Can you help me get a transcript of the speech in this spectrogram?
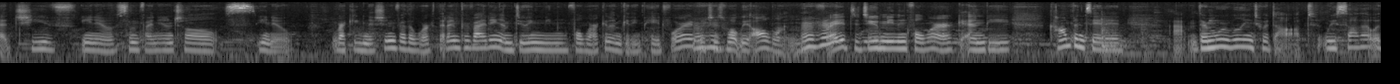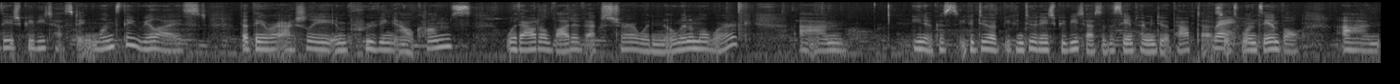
achieve, you know, some financial, you know, recognition for the work that I'm providing, I'm doing meaningful work and I'm getting paid for it, which mm-hmm. is what we all want, mm-hmm. right? To do meaningful work and be compensated um, they're more willing to adopt. We saw that with HPV testing. Once they realized that they were actually improving outcomes without a lot of extra, with no minimal work, um, you know, because you could do a, you can do an HPV test at the same time you do a Pap test. So it's one sample. Um,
